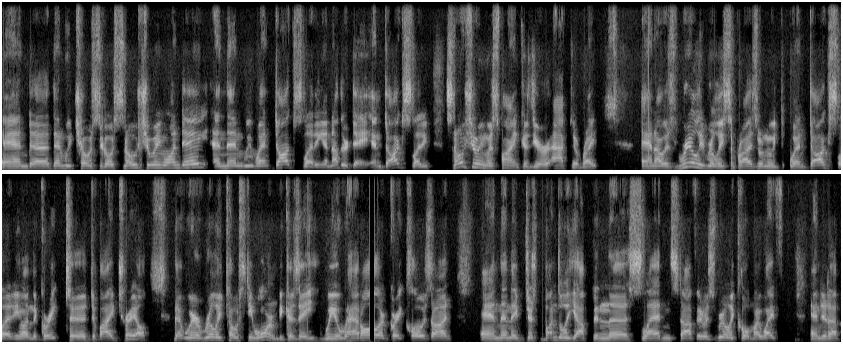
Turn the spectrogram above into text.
And uh, then we chose to go snowshoeing one day, and then we went dog sledding another day. And dog sledding, snowshoeing was fine because you're active, right? And I was really, really surprised when we went dog sledding on the Great uh, Divide Trail that we are really toasty warm because they we had all our great clothes on, and then they just bundle you up in the sled and stuff. It was really cool. My wife ended up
